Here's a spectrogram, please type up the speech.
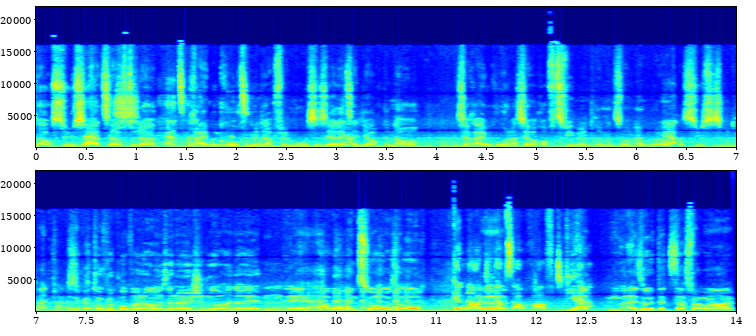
Ist auch süß, herzhaft. Oder herzhaft Reibekuchen mit. Apfelmus ist ja letztendlich auch genau. Ist ja Reibekuchen, hast ja auch oft Zwiebeln drin und so, ne? Wo du Ja. auch was Süßes mit reinpackst. Also Kartoffelpuffer, da haben wir uns in der schon drüber unterhalten. Ey, Ja. War bei uns zu Hause auch. Genau, die Äh, gab es auch oft. Die ja. hat, also das, das war immer,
